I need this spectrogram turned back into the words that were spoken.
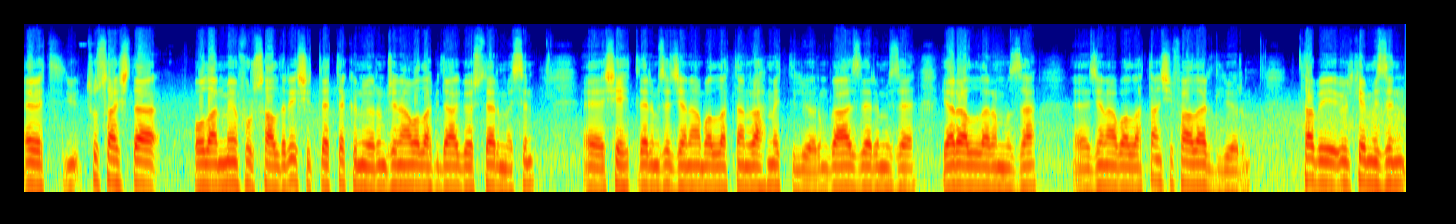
Evet, TUSAŞ'ta olan menfur saldırıyı şiddetle kınıyorum. Cenab-ı Allah bir daha göstermesin. Ee, şehitlerimize Cenab-ı Allah'tan rahmet diliyorum. Gazilerimize, yaralılarımıza e, Cenab-ı Allah'tan şifalar diliyorum. Tabii ülkemizin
